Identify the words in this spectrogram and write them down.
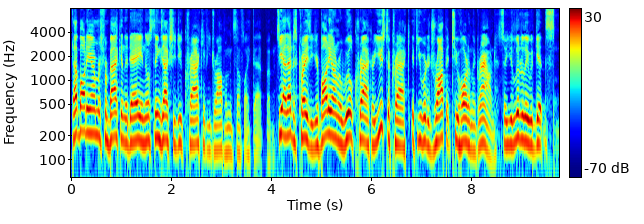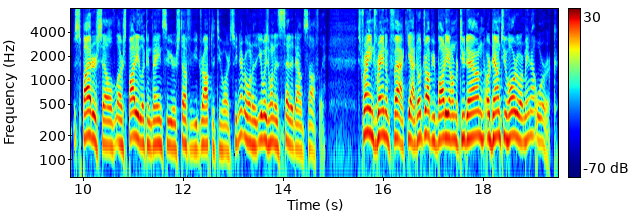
That body armor is from back in the day, and those things actually do crack if you drop them and stuff like that. But yeah, that is crazy. Your body armor will crack, or used to crack, if you were to drop it too hard on the ground. So you literally would get spider cell or spotty looking veins through your stuff if you dropped it too hard. So you never wanted, you always wanted to set it down softly. Strange random fact. Yeah, don't drop your body armor too down or down too hard, or it may not work.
